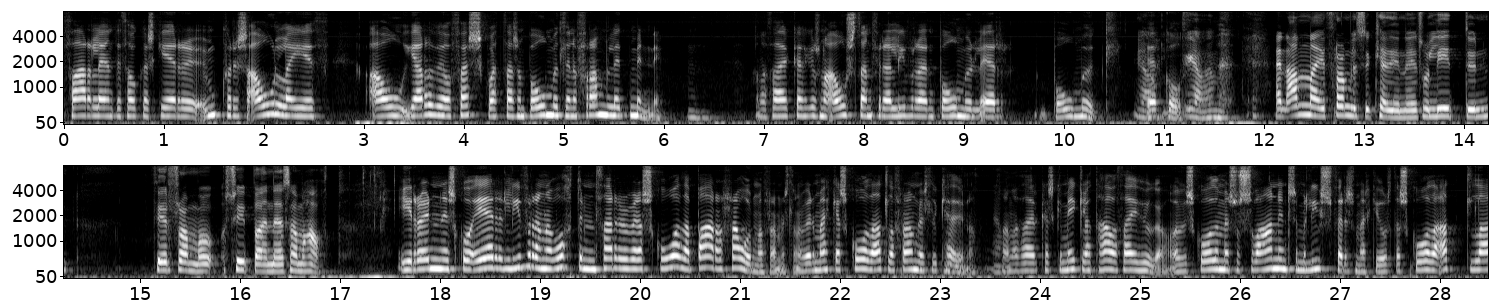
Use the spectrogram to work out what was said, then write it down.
þar leiðandi þá kannski er umhverfis álægið á jarði og ferskvætt það sem bómullin er framleitt minni. Þannig að það er kannski svona ástand fyrir að lífræðin bómull er bómull er góð. Já, en annað í framlýsukeðjunni eins og litun fer fram á svipaðin eða sama hátt. Í rauninni sko er lífræna vottunin þar eru við að skoða bara hráumaframleysluna, við erum ekki að skoða alla framleyslu keðjuna, þannig að það er kannski mikilvægt að hafa það í huga. Og ef við skoðum eins og svanin sem er lífsferðismerkið, þú ert að skoða alla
